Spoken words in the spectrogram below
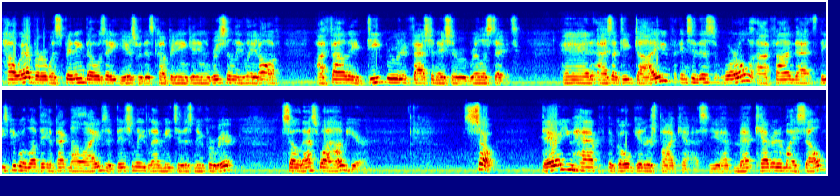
However, when spending those eight years with this company and getting recently laid off, I found a deep-rooted fascination with real estate. And as I deep dive into this world, I find that these people love to impact my lives eventually led me to this new career. So that's why I'm here. So, there you have the Goal Getters podcast. You have met Kevan and myself,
